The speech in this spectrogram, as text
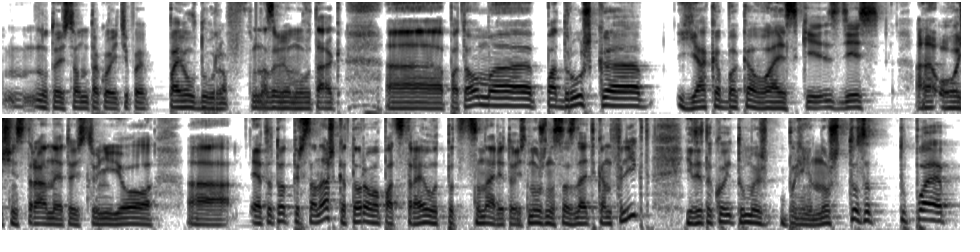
ну, то есть он такой, типа, Павел Дуров, назовем его так. А, потом э, подружка якобы Ковальский. Здесь она очень странная, то есть у нее... а, это тот персонаж, которого подстраивают под сценарий, то есть нужно создать конфликт, и ты такой думаешь, блин, ну что за тупая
